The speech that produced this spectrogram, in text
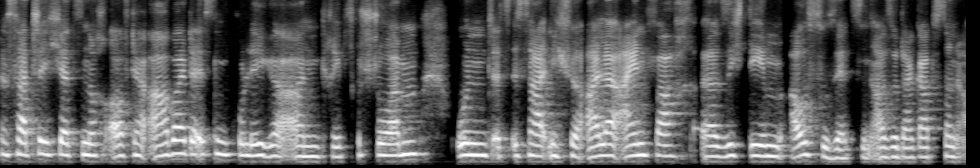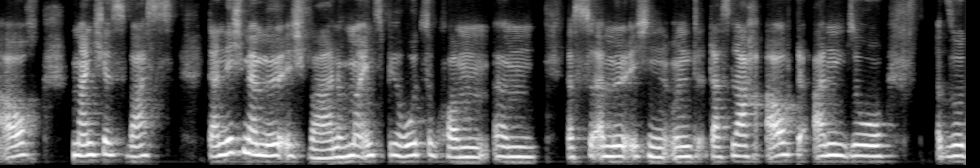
das hatte ich jetzt noch auf der Arbeit. Da ist ein Kollege an Krebs gestorben und es ist halt nicht für alle einfach, äh, sich dem auszusetzen. Also da gab es dann auch manches, was dann nicht mehr möglich war, nochmal ins Büro zu kommen, ähm, das zu ermöglichen. Und das lag auch an so, so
